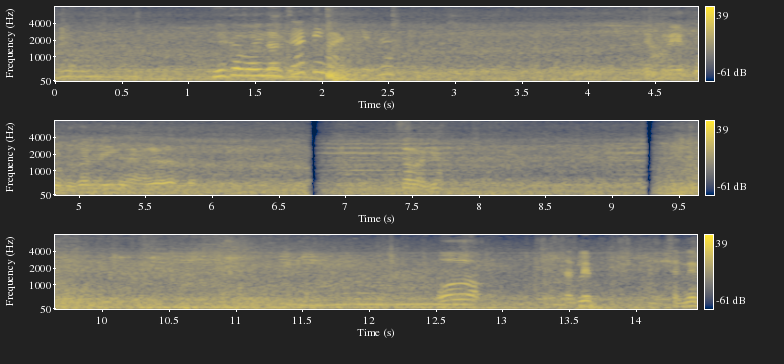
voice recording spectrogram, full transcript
जा. ते पण एक फोटो काढला इकडे नारळातला. चला घ्या. ओ सगळे सगळे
